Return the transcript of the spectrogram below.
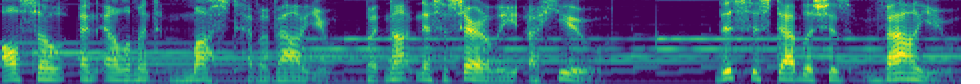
Also, an element must have a value, but not necessarily a hue. This establishes value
